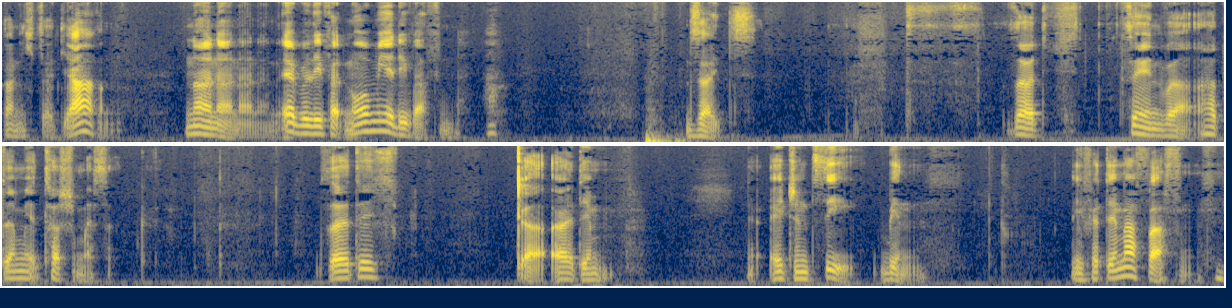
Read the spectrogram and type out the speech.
doch nicht seit Jahren. Nein, nein, nein, nein. Er beliefert nur mir die Waffen. Seit seit ich zehn war, hat er mir Taschenmesser seit ich ja, dem Agency bin, liefert er mir Waffen.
